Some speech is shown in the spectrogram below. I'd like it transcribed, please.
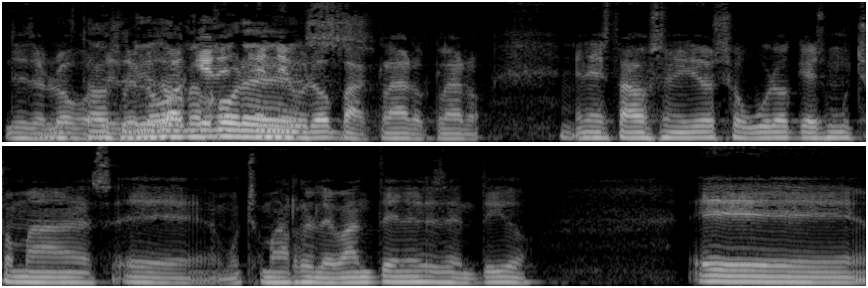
Desde En luego, Estados desde Unidos luego aquí en- Europa, claro, claro. En Estados Unidos seguro que es mucho más, eh, mucho más relevante en ese sentido. Eh,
